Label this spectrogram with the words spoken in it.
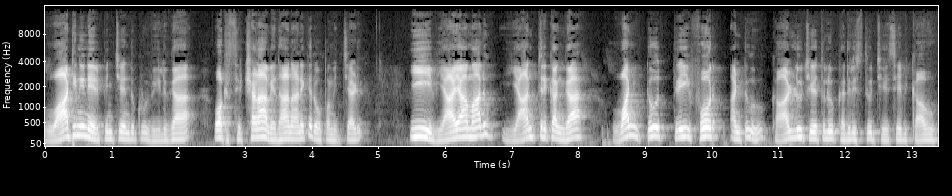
వాటిని నేర్పించేందుకు వీలుగా ఒక శిక్షణా విధానానికి రూపమిచ్చాడు. ఈ వ్యాయామాలు యాంత్రికంగా వన్ టూ త్రీ ఫోర్ అంటూ కాళ్ళు చేతులు కదిలిస్తూ చేసేవి కావు.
